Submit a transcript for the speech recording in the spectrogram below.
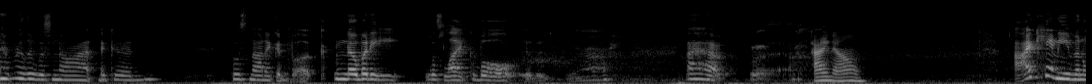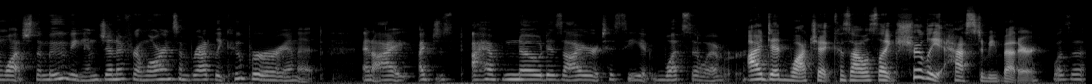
it really was not a good. It was not a good book. Nobody was likable. It was. uh, I have. I know. I can't even watch the movie, and Jennifer Lawrence and Bradley Cooper are in it, and I, I just, I have no desire to see it whatsoever. I did watch it because I was like, surely it has to be better. Was it?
